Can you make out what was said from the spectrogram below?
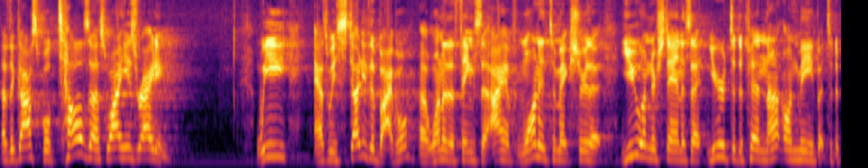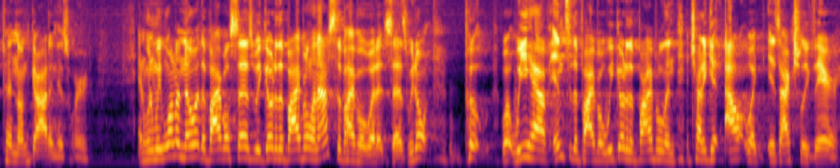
of the gospel, tells us why he's writing. We as we study the Bible, uh, one of the things that I have wanted to make sure that you understand is that you're to depend not on me, but to depend on God and His Word. And when we want to know what the Bible says, we go to the Bible and ask the Bible what it says. We don't put what we have into the Bible, we go to the Bible and, and, try to get out what is actually there.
